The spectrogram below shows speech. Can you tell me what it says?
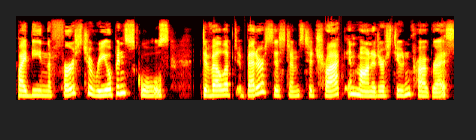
by being the first to reopen schools, developed better systems to track and monitor student progress,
